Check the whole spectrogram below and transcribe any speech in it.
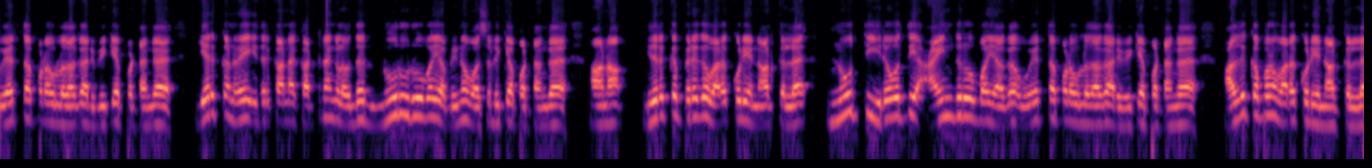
உயர்த்தப்பட உள்ளதாக அறிவிக்கப்பட்டாங்க. ஏற்கனவே இதற்கான கட்டணங்கள் வந்து நூறு ரூபாய் அப்படின்னு வசூலிக்கப்பட்டாங்க. ஆனா இதற்கு பிறகு வரக்கூடிய நாட்கள்ல நூத்தி இருபத்தி ஐந்து ரூபாயாக உயர்த்தப்பட உள்ளதாக அறிவிக்கப்பட்டாங்க. அதுக்கப்புறம் வரக்கூடிய நாட்கள்ல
